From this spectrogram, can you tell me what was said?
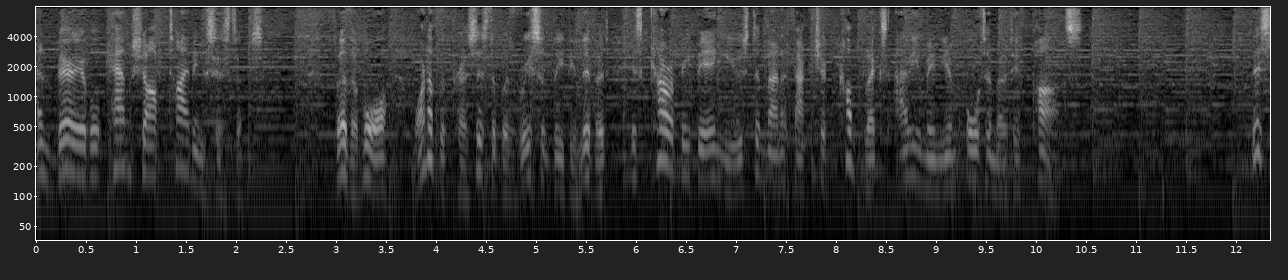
and variable camshaft timing systems. Furthermore, one of the presses that was recently delivered is currently being used to manufacture complex aluminium automotive parts. This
